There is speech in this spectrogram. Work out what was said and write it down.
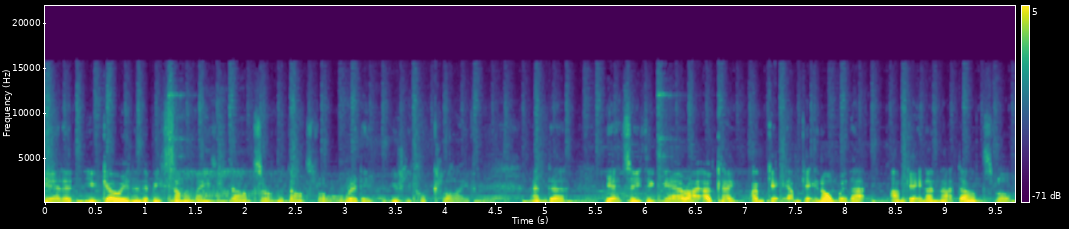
Yeah, you go in and there'd be some amazing dancer on the dance floor already, usually called Clive. And uh, yeah, so you think, yeah, right, okay, I'm getting, I'm getting on with that. I'm getting on that dance floor.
